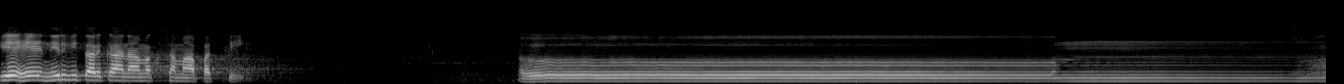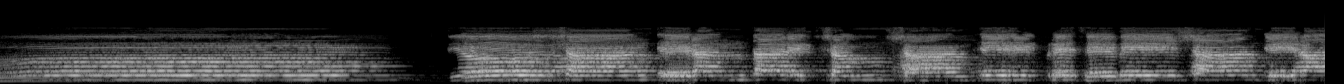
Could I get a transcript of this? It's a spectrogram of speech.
यह है निर्वितर का नामक समापत्ति। ओ Yeah.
